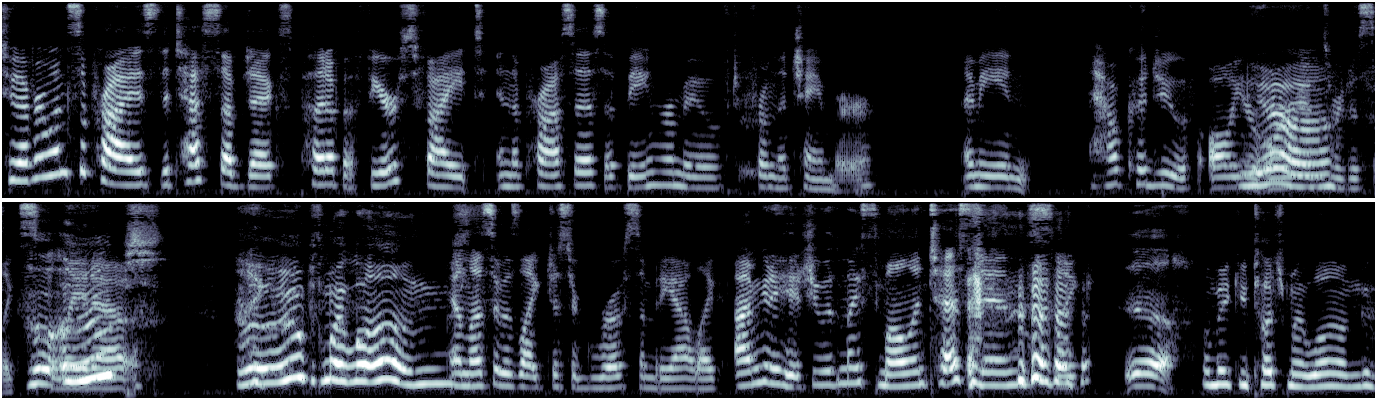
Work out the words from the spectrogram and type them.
To everyone's surprise, the test subjects put up a fierce fight in the process of being removed from the chamber. I mean, how could you if all your Yeah. organs were just like splayed out? Oops. Oops, my lungs. Unless it was like just to gross somebody out, like I'm gonna hit you with my small intestines. like, ugh. I'll make you touch my lung.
